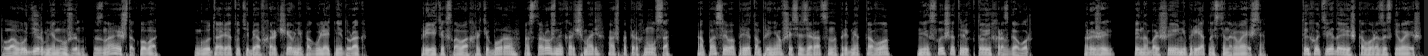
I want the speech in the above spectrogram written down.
«Плавудир мне нужен, знаешь такого? Гутарят у тебя в харчевне погулять не дурак». При этих словах Ратибора осторожный корчмарь аж поперхнулся, опасливо при этом принявшись озираться на предмет того, не слышит ли кто их разговор. «Рыжий, ты на большие неприятности нарываешься. Ты хоть ведаешь, кого разыскиваешь?»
